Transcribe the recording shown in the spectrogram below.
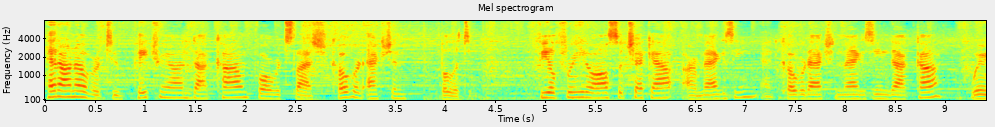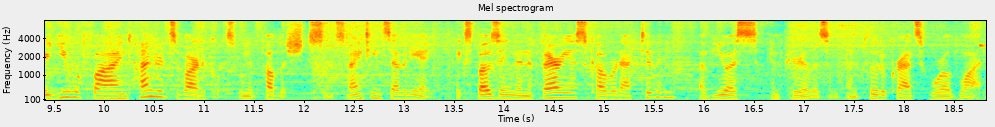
head on over to patreon.com forward slash covert action bulletin. Feel free to also check out our magazine at covertactionmagazine.com, where you will find hundreds of articles we have published since 1978 exposing the nefarious covert activity of U.S. imperialism and plutocrats worldwide.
